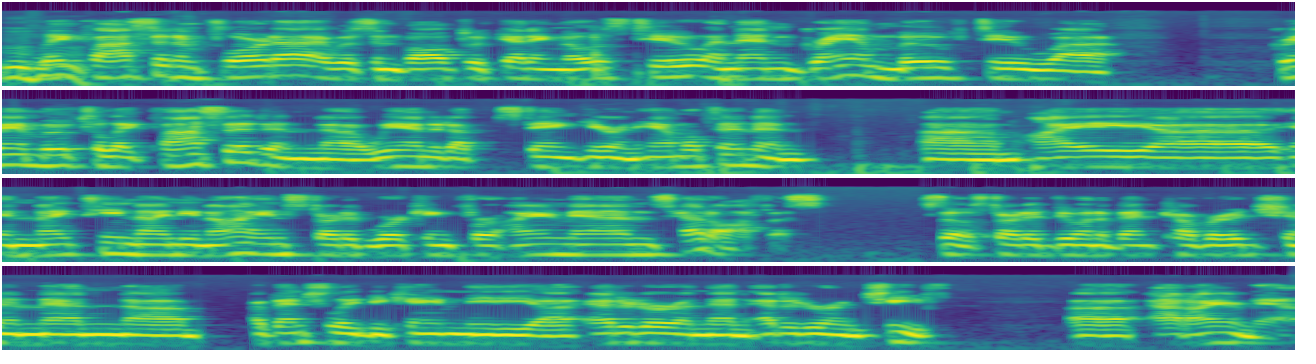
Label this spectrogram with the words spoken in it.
Mm-hmm. Lake Placid in Florida. I was involved with getting those two. And then Graham moved to uh, Graham moved to Lake Placid and uh, we ended up staying here in Hamilton. And um, I, uh, in 1999, started working for Ironman's head office. So started doing event coverage and then uh, eventually became the uh, editor and then editor in chief uh, at Ironman.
